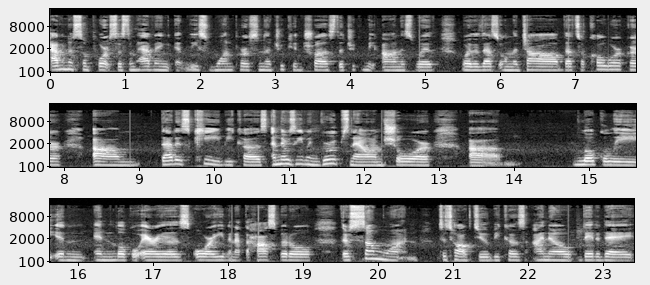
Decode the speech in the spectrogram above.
having a support system, having at least one person that you can trust, that you can be honest with, whether that's on the job, that's a coworker, um, that is key because, and there's even groups now. I'm sure. Um, locally in in local areas or even at the hospital there's someone to talk to because i know day to day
